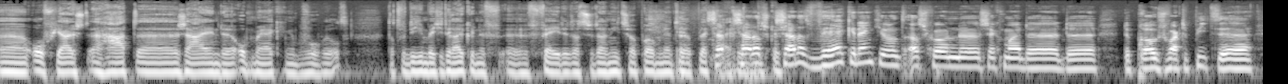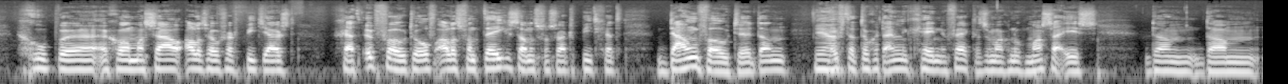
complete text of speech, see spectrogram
Uh, of juist uh, haatzaaiende opmerkingen bijvoorbeeld. Dat we die een beetje eruit kunnen veden. Dat ze daar niet zo prominente ja, plek zou, krijgen. Zou dat, zou dat werken, denk je? Want als gewoon de, zeg maar de, de, de pro-Zwarte Piet groep... gewoon massaal alles over Zwarte Piet juist gaat upvoten... of alles van tegenstanders van Zwarte Piet gaat downvoten... dan ja. heeft dat toch uiteindelijk geen effect. Als er maar genoeg massa is, dan... dan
